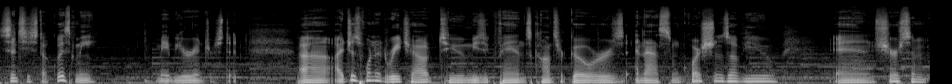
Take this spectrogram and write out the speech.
Since you stuck with me, maybe you're interested. Uh, I just wanted to reach out to music fans, concert goers, and ask some questions of you and share some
